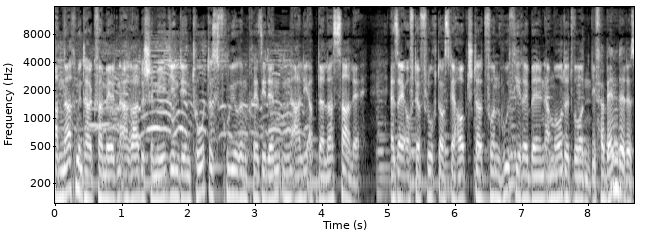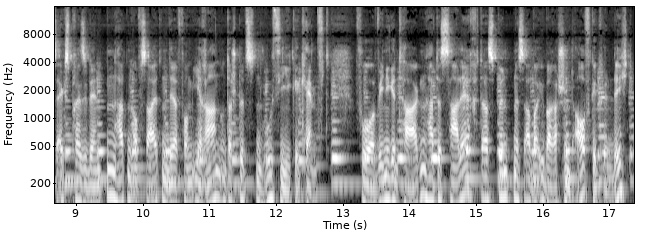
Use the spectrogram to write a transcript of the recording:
Am Nachmittag vermelden arabische Medien den Tod des früheren Präsidenten Ali Abdallah Saleh. Er sei auf der Flucht aus der Hauptstadt von Houthi-Rebellen ermordet worden. Die Verbände des Ex-Präsidenten hatten auf Seiten der vom Iran unterstützten Houthi gekämpft. Vor wenigen Tagen hatte Saleh das Bündnis aber überraschend aufgekündigt.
